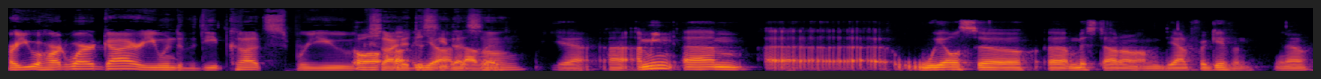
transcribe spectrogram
are you a hardwired guy? Are you into the deep cuts? Were you Oh, uh, excited to see I that love it. song? Yeah, uh, I mean, um, uh, we also uh, missed out on the Unforgiven. You know,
